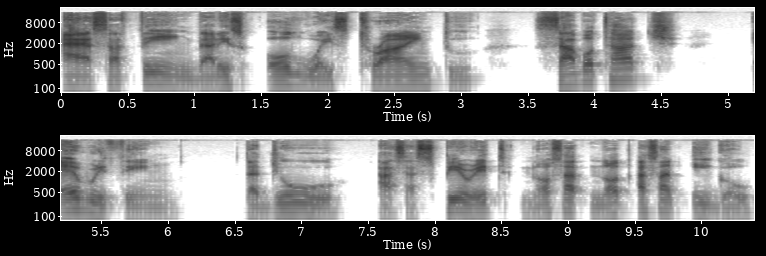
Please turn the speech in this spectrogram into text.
as a thing that is always trying to sabotage everything that you, as a spirit, not, not as an ego,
